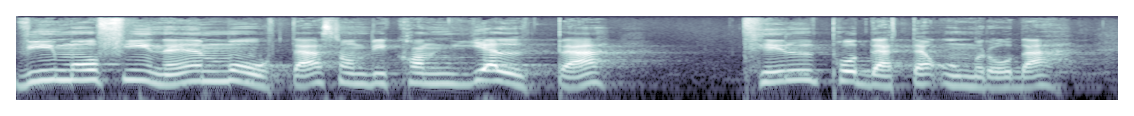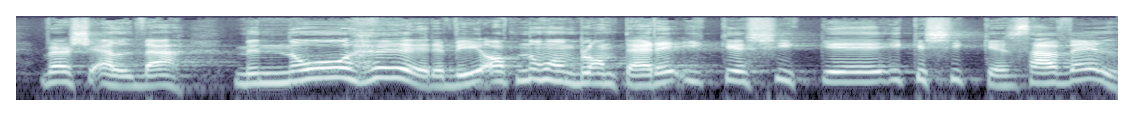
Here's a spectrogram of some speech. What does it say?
Vi må finne en måte som vi kan hjelpe til på dette området. Vers 11. Men nå hører vi at noen blant dere ikke skikker, ikke skikker seg vel.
